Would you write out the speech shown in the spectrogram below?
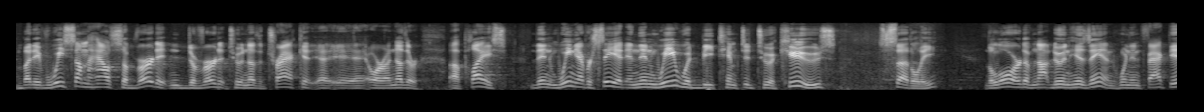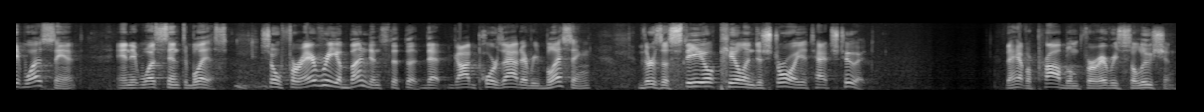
But if we somehow subvert it and divert it to another track uh, uh, or another uh, place, then we never see it, and then we would be tempted to accuse subtly the Lord of not doing His end, when in fact it was sent, and it was sent to bless. So for every abundance that, the, that God pours out, every blessing, there's a steal, kill, and destroy attached to it. They have a problem for every solution.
